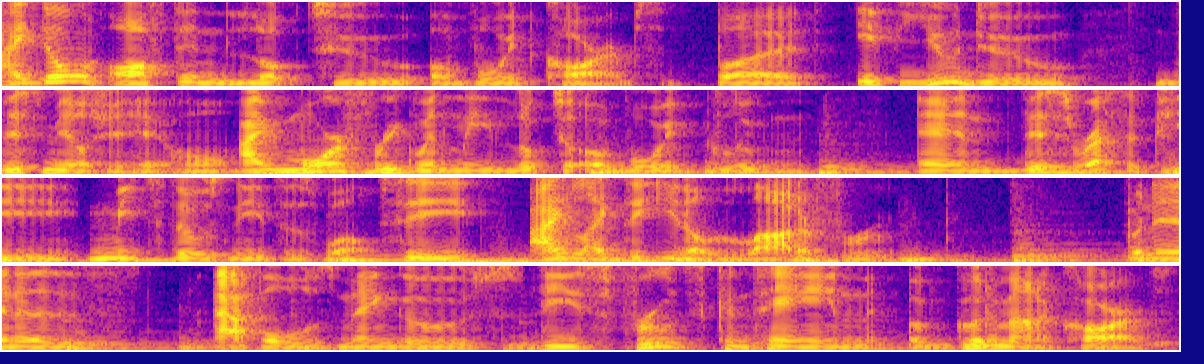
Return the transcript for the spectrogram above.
I don't often look to avoid carbs, but if you do, this meal should hit home. I more frequently look to avoid gluten, and this recipe meets those needs as well. See, I like to eat a lot of fruit. Bananas, apples, mangoes. These fruits contain a good amount of carbs,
